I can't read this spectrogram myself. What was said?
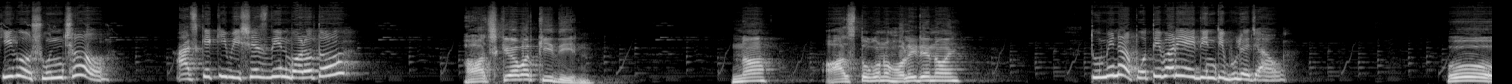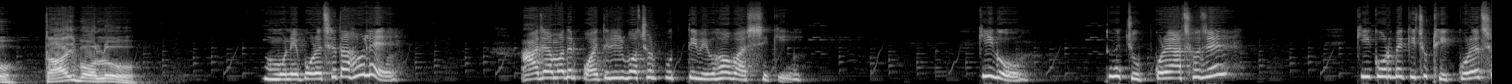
কি গো শুনছো? আজকে কি বিশেষ দিন বলো তো? আজকে আবার কি দিন? না আজ তো কোনো হলিডে নয়। তুমি না প্রতিবারই এই দিনটি ভুলে যাও। ও তাই বলো। মনে পড়েছে তাহলে? আজ আমাদের পঁয়ত্রিশ বছর পূর্তি বিবাহ বার্ষিকী। কি গো তুমি চুপ করে আছো যে? কি করবে কিছু ঠিক করেছ?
